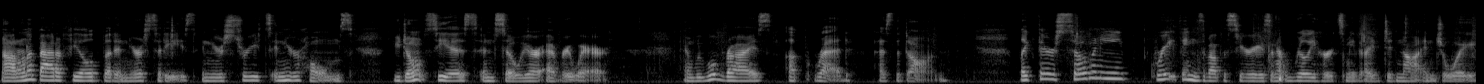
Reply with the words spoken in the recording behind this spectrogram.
Not on a battlefield, but in your cities, in your streets, in your homes. You don't see us, and so we are everywhere. And we will rise up red as the dawn. Like there are so many great things about the series and it really hurts me that I did not enjoy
